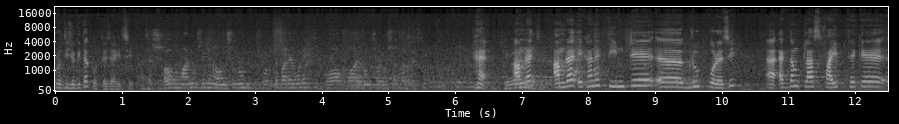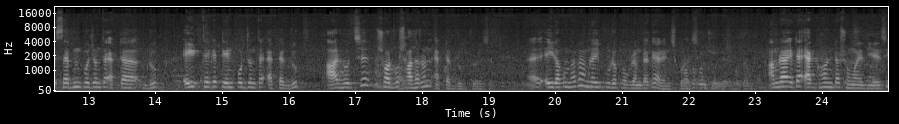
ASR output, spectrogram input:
প্রতিযোগিতা করতে চাইছি। আচ্ছা সব মানুষ এখানে অংশগ্রহণ করতে পারে বলেই কি ক খ এবং সরস্বতা হ্যাঁ আমরা আমরা এখানে তিনটে গ্রুপ করেছি। একদম ক্লাস ফাইভ থেকে সেভেন পর্যন্ত একটা গ্রুপ এইট থেকে টেন পর্যন্ত একটা গ্রুপ আর হচ্ছে সর্বসাধারণ একটা গ্রুপ রয়েছে। এই রকমভাবে আমরা এই পুরো প্রোগ্রামটাকে অ্যারেঞ্জ করেছি। আমরা এটা এক ঘণ্টা সময় দিয়েছি।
